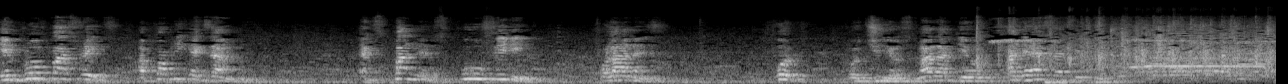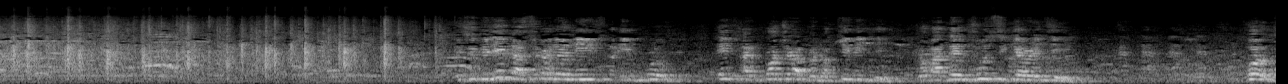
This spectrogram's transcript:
improved pass rates at public exams, expanded school feeding for learners, vote for Julius, Maada Bio, and the SNPP. believe that Sierra needs to improve its agricultural productivity to attain food security. Vote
